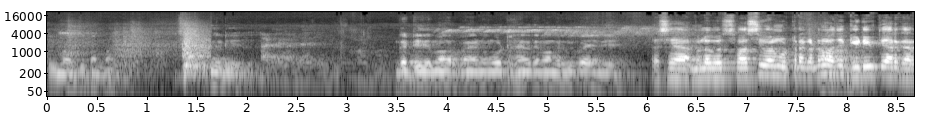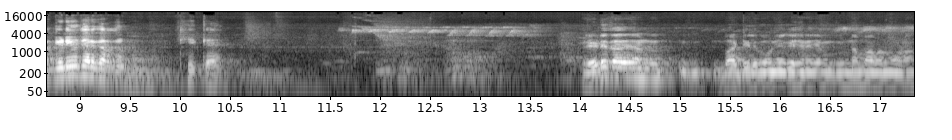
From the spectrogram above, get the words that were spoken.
ਕੋਈ ਮਰਜ਼ੀ ਕੰਮ ਆ ਹੈ। ਗੱਡੀ ਦੇ ਮਗਰ ਪੈਣ ਨੂੰ ਮੋਟਰਸਾਈਕਲ ਦੇ ਮਗਰ ਵੀ ਪੈ ਜਾਂਦੀ ਹੈ। ਅੱਛਾ ਮਤਲਬ ਸਵਾਸੀ ਵਾਲ ਮੋਟਰ ਕੱਢਣ ਵਾਸਤੇ ਗੀੜੀ ਵੀ ਤਿਆਰ ਕਰ ਗੀੜੀ ਵੀ ਤਿਆਰ ਕਰ ਦਿਓ। ਠੀਕ ਹੈ। ਰੇੜੇ ਤਾਂ ਸਾਨੂੰ ਬਾਡੀ ਲਵਾਉਣੀ ਹੈ ਕਿਸੇ ਨੇ ਜਿਵੇਂ ਨਵਾਂ ਬਣਵਾਉਣਾ।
